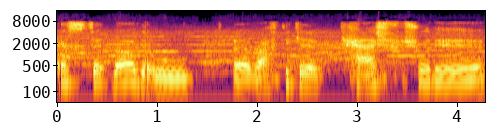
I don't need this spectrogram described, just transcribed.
استعداد او وقتی که کشف شده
